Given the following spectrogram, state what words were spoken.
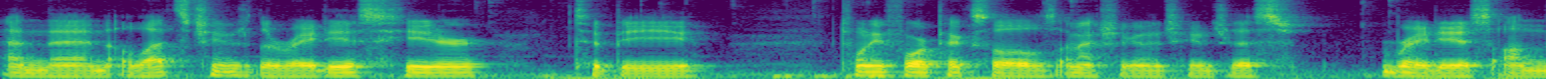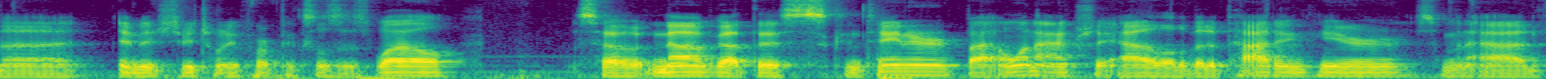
And then let's change the radius here to be 24 pixels. I'm actually going to change this radius on the image to be 24 pixels as well. So now I've got this container but I want to actually add a little bit of padding here. So I'm going to add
